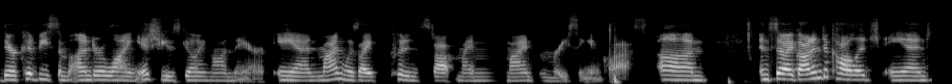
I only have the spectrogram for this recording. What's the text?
there could be some underlying issues going on there. And mine was I couldn't stop my mind from racing in class. Um, and so I got into college and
